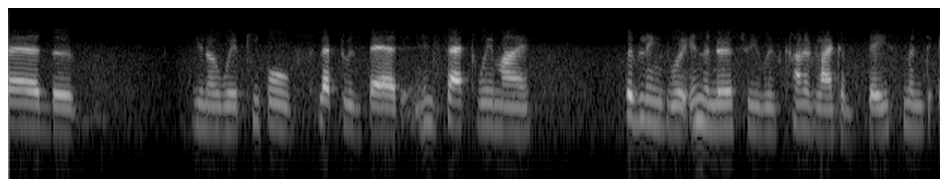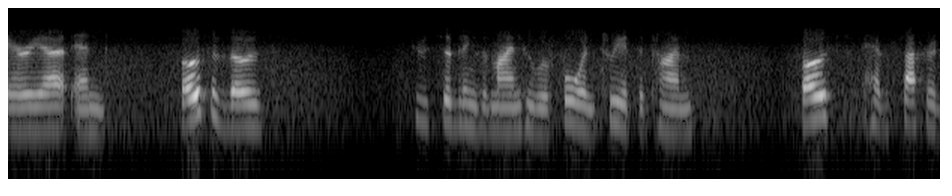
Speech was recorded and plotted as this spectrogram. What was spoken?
bad. The you know where people slept was bad. In fact, where my siblings were in the nursery was kind of like a basement area, and both of those two siblings of mine who were four and three at the time, both have suffered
